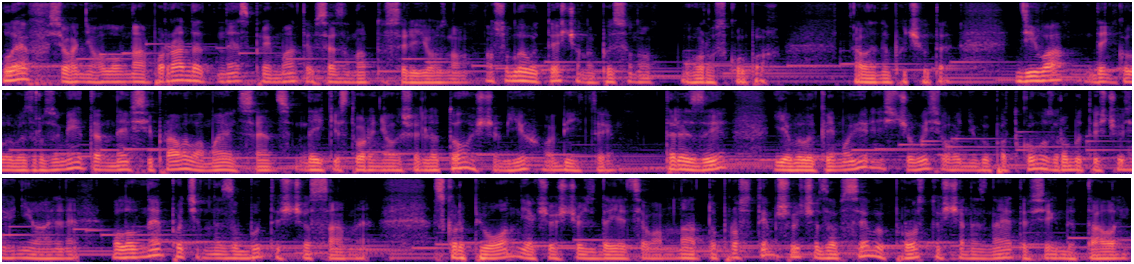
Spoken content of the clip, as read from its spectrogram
Лев, сьогодні головна порада не сприймати все занадто серйозно, особливо те, що написано в гороскопах. Але не почуте. Діва, день, коли ви зрозумієте, не всі правила мають сенс, деякі створені лише для того, щоб їх обійти. Терези є велика ймовірність, що ви сьогодні випадково зробите щось геніальне. Головне потім не забути, що саме. Скорпіон, якщо щось здається вам надто простим, швидше за все, ви просто ще не знаєте всіх деталей.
